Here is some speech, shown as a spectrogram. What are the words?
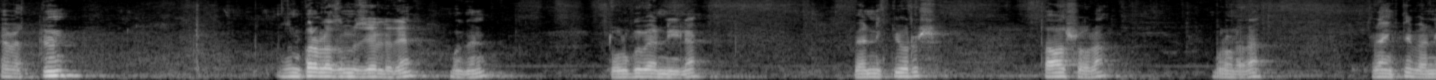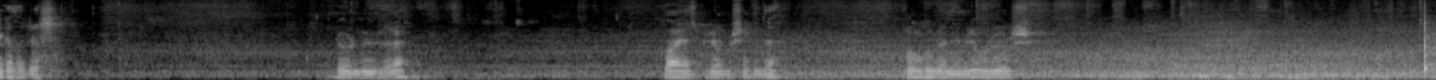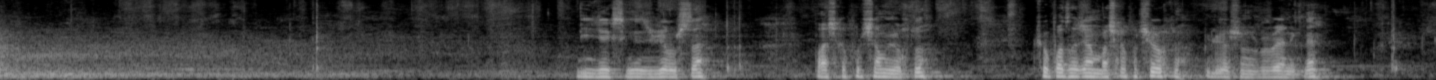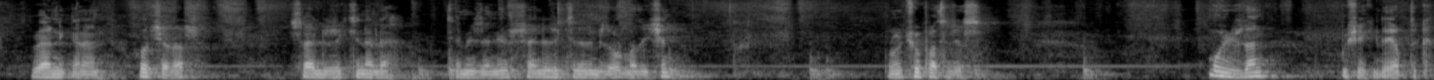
Evet, dün zımparaladığımız yerleri bugün dolgu verniğiyle vernikliyoruz. Daha sonra buralara renkli vernik atacağız. Gördüğünüz üzere gayet güzel bir şekilde dolgu verniğimizi Diyeceksiniz Yücel Usta. Başka fırçam yoktu. Çöp atacağım başka fırça yoktu. Biliyorsunuz bu vernikle. Verniklenen fırçalar selürik tinele temizleniyor. Selürik tinelimiz olmadığı için bunu çöp atacağız. Bu yüzden bu şekilde yaptık.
